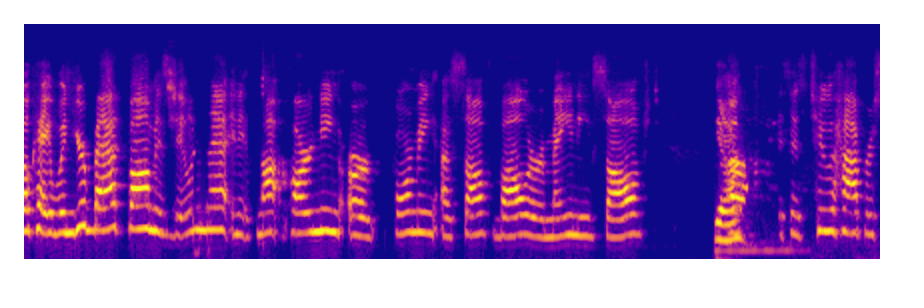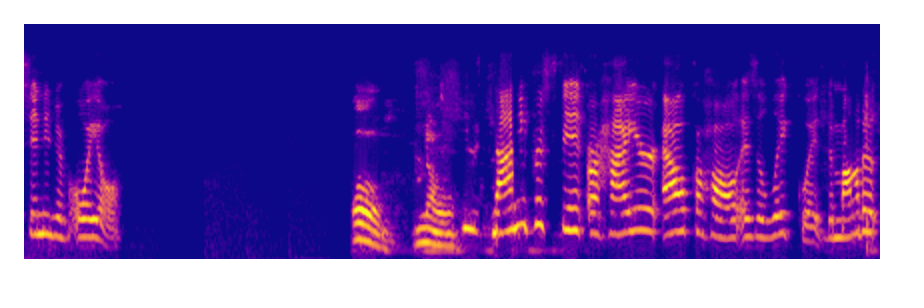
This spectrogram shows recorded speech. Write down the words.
Okay, when your bath bomb is doing that and it's not hardening or forming a soft ball or remaining soft, Yeah. Uh, it says too high percentage of oil. Oh, no. 90% or higher alcohol as a liquid. The, mod-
